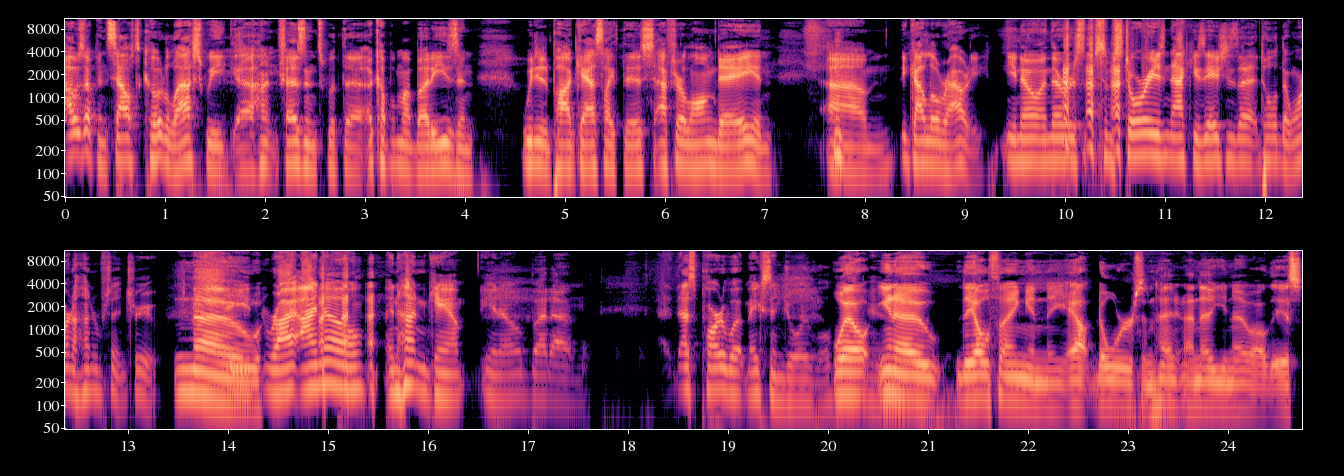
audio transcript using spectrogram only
I was up in South Dakota last week uh, hunting pheasants with uh, a couple of my buddies, and we did a podcast like this after a long day, and um, it got a little rowdy, you know. And there was some stories and accusations that I told that weren't hundred percent true. no. right? I know in hunting camp, you know, but um, that's part of what makes it enjoyable. Well, you know, the old thing in the outdoors, and hunting, I know you know all this,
